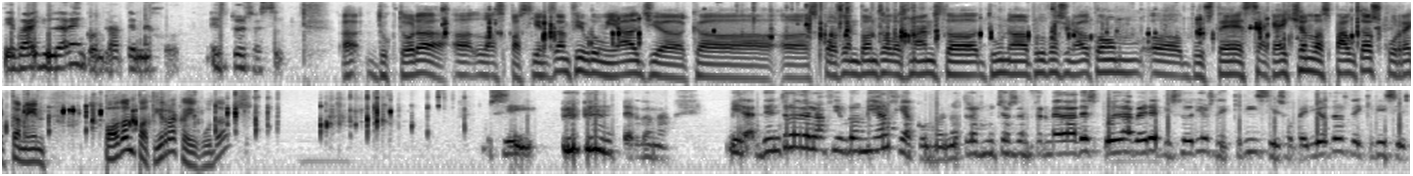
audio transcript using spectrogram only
te va a ayudar a encontrarte mejor. Esto és així. Uh, doctora, uh, les pacients amb fibromialgia que uh, es posen doncs, a les mans d'una professional com uh, vostè segueixen les pautes correctament, poden patir recaigudes? Sí, perdona. Mira, dentro de la fibromialgia, como en otras muchas enfermedades, puede haber episodios de crisis o periodos de crisis.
